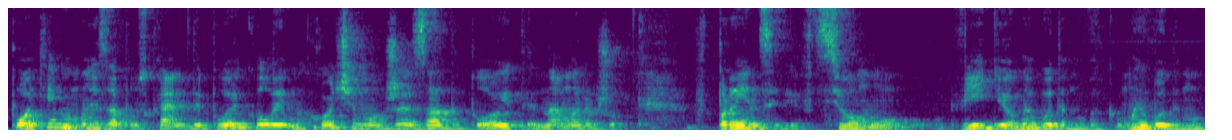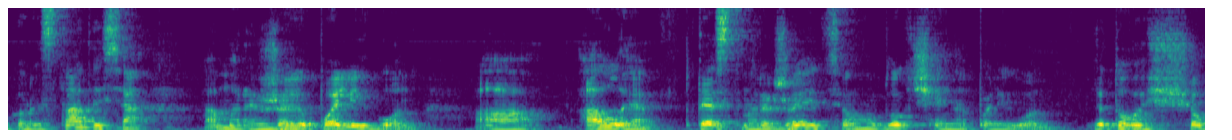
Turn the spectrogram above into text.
Потім ми запускаємо деплой, коли ми хочемо вже задеплоїти на мережу. В принципі, в цьому відео ми будемо ми будемо користатися мережею Polygon. Але тест мережею цього блокчейна Polygon. Для того, щоб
